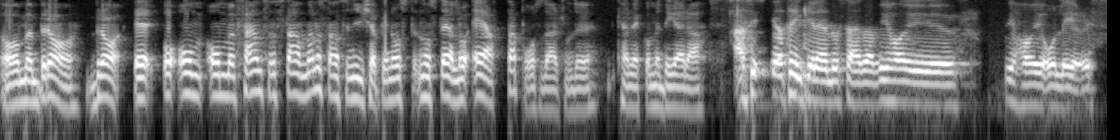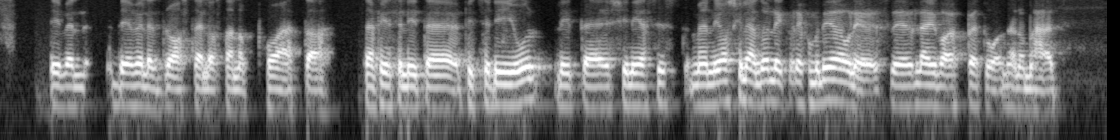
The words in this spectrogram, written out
Ja, men bra. bra. Eh, om, om fansen stannar någonstans i Nyköping, något, något ställe att äta på sådär som du kan rekommendera? Alltså, jag tänker ändå så här, vi har ju, vi har ju O'Learys. Det är, väl, det är väl ett bra ställe att stanna på och äta. Sen finns det lite pizzerior, lite kinesiskt. Men jag skulle ändå rekommendera O'Learys. Det lär ju vara öppet då när de är här.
